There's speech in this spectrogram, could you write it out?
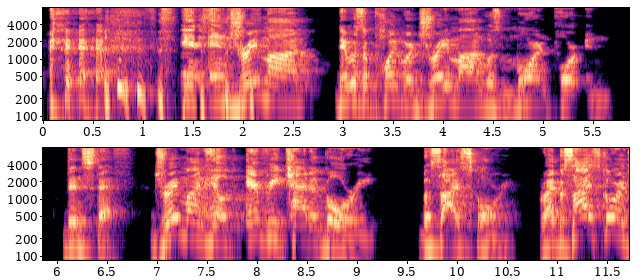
and, and Draymond, there was a point where Draymond was more important than Steph. Draymond held every category besides scoring, right? Besides scoring,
